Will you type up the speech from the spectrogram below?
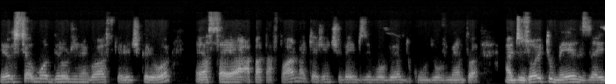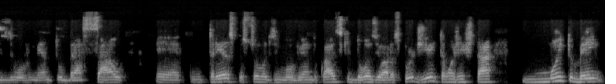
esse é o modelo de negócio que a gente criou, essa é a plataforma que a gente vem desenvolvendo com desenvolvimento há 18 meses, aí, desenvolvimento braçal, é, com três pessoas desenvolvendo quase que 12 horas por dia. Então, a gente está muito bem,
